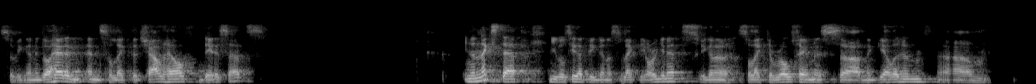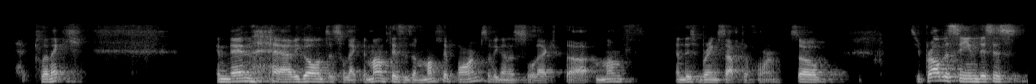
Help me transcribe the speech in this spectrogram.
So we're going to go ahead and, and select the child health data sets. In the next step, you will see that we're going to select the org units. We're going to select the world famous uh, um, clinic. And then uh, we go on to select the month. This is a monthly form. So we're going to select uh, a month and this brings up the form. So you've probably seen this is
